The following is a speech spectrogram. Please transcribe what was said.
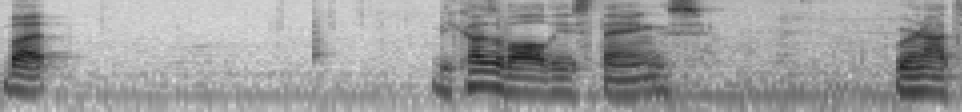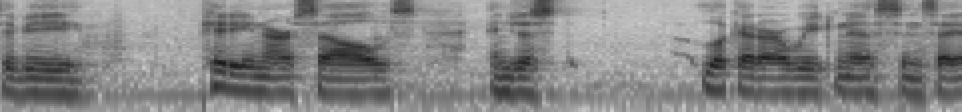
But because of all these things, we're not to be pitying ourselves and just look at our weakness and say,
